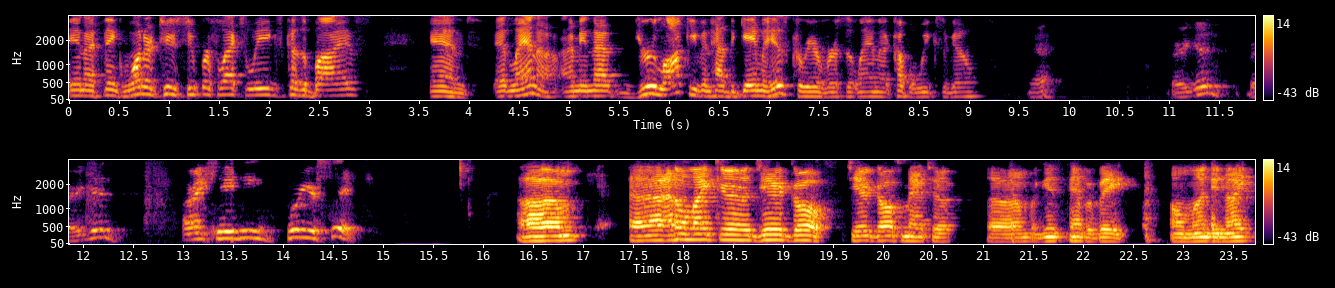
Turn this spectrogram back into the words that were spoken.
in I think one or two super flex leagues because of buys. And Atlanta, I mean that Drew Lock even had the game of his career versus Atlanta a couple weeks ago. Yeah. Very good. Very good. All right, KD, who are your six? Um, uh, I don't like uh, Jared Goff. Jared Goff's matchup um, against Tampa Bay on Monday night.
